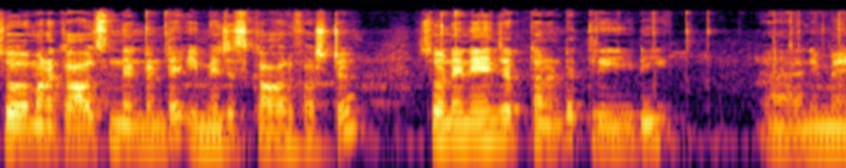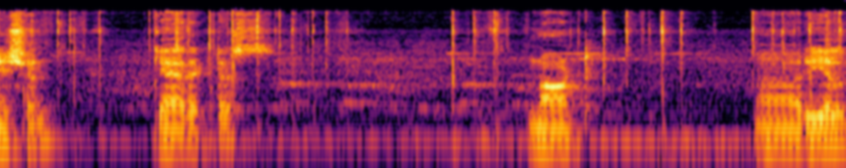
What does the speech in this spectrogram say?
సో మనకు కావాల్సింది ఏంటంటే ఇమేజెస్ కావాలి ఫస్ట్. సో నేను ఏం చెప్తానంటే three D animation characters not real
